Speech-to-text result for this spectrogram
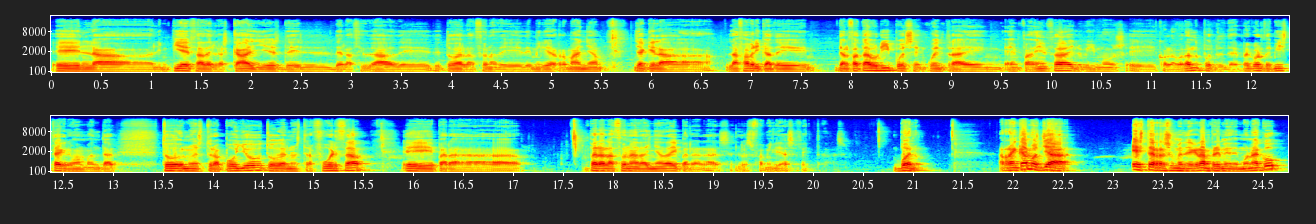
en la limpieza de las calles de la ciudad, de, toda la zona de, Emilia Romagna, ya que la, fábrica de, Alfa Tauri pues, se encuentra en, en Faenza y lo vimos colaborando. Pues desde Récord de Pista queremos mandar todo nuestro apoyo, toda nuestra fuerza para para la zona dañada y para las, familias afectadas. Bueno, arrancamos ya este resumen del Gran Premio de Mónaco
